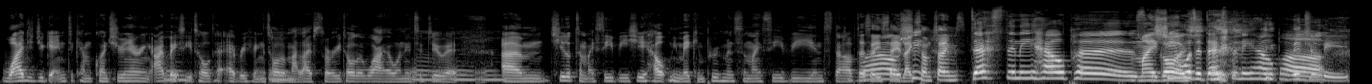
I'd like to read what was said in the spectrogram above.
why did you get into chemical engineering? I basically mm. told her everything told her my mm. life story told her why i wanted to do it. Mm, um, she looked at my cv she helped me make improvements in my cv and stuff. That's Wow, how you say like she- sometimes Destiny helpers. my she gosh. was a destiny helper. literally.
